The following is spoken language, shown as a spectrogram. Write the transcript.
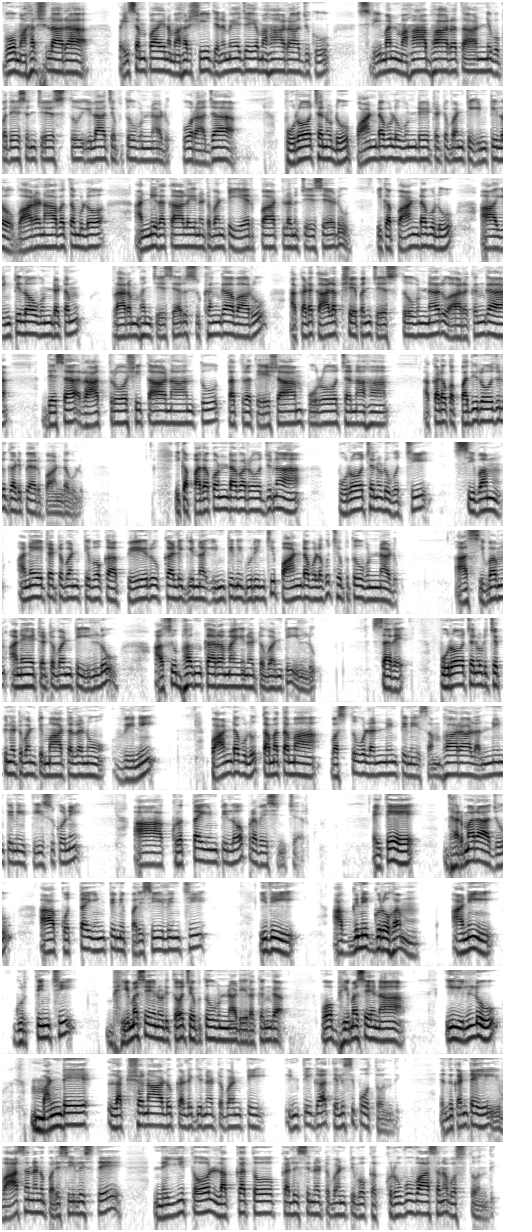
ఓ మహర్షులారా వైశంపాయన మహర్షి జనమేజయ మహారాజుకు శ్రీమన్ మహాభారతాన్ని ఉపదేశం చేస్తూ ఇలా చెబుతూ ఉన్నాడు. ఓ రాజా పురోచనుడు పాండవులు ఉండేటటువంటి ఇంటిలో వారణావతములో అన్ని రకాలైనటువంటి ఏర్పాట్లను చేశాడు. ఇక పాండవులు ఆ ఇంటిలో ఉండటం ప్రారంభం చేశారు. సుఖంగా వారు అక్కడ కాలక్షేపం చేస్తూ ఉన్నారు. ఆ రకంగా దశ రాత్రోషితానాంతు తత్ర తేషాం పురోచన. అక్కడ ఒక పది రోజులు గడిపారు పాండవులు. ఇక పదకొండవ రోజున పురోచనుడు వచ్చి శివం అనేటటువంటి ఒక పేరు కలిగిన ఇంటిని గురించి పాండవులకు చెబుతూ ఉన్నాడు. ఆ శివం అనేటటువంటి ఇల్లు అశుభంకరమైనటువంటి ఇల్లు. సరే పురోచనుడు చెప్పినటువంటి మాటలను విని పాండవులు తమ తమ వస్తువులన్నింటినీ సంభారాలన్నింటినీ తీసుకొని ఆ క్రొత్త ఇంటిలో ప్రవేశించారు. అయితే ధర్మరాజు ఆ కొత్త ఇంటిని పరిశీలించి ఇది అగ్నిగృహం అని గుర్తించి భీమసేనుడితో చెబుతూ ఉన్నాడు ఈ రకంగా ఓ భీమసేన ఈ ఇల్లు మండే లక్షణాలు కలిగినటువంటి ఇంటిగా తెలిసిపోతోంది. ఎందుకంటే ఈ వాసనను పరిశీలిస్తే నెయ్యితో లక్కతో కలిసినటువంటి ఒక క్రొవ్వు వాసన వస్తోంది.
